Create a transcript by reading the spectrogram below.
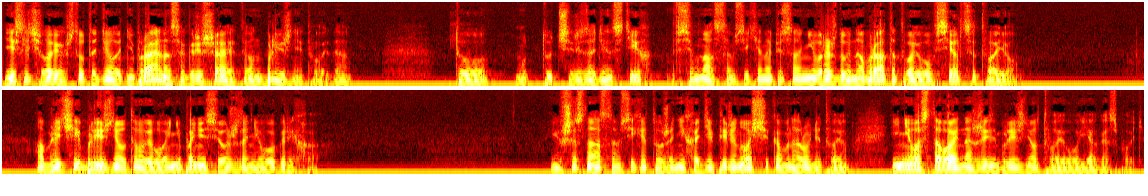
Если человек что-то делает неправильно, согрешает, и он ближний твой, да, то вот тут через один стих, в 17 стихе написано, не враждуй на брата твоего в сердце твоем. Обличи ближнего твоего, и не понесешь за него греха. И в 16 стихе тоже, не ходи переносчиком в народе твоем, и не восставай на жизнь ближнего твоего, я Господь.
